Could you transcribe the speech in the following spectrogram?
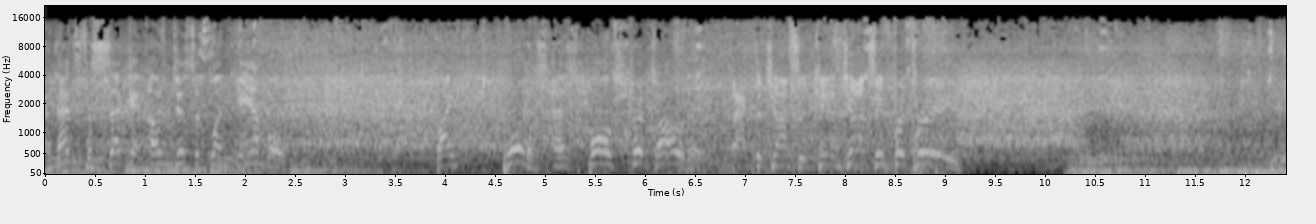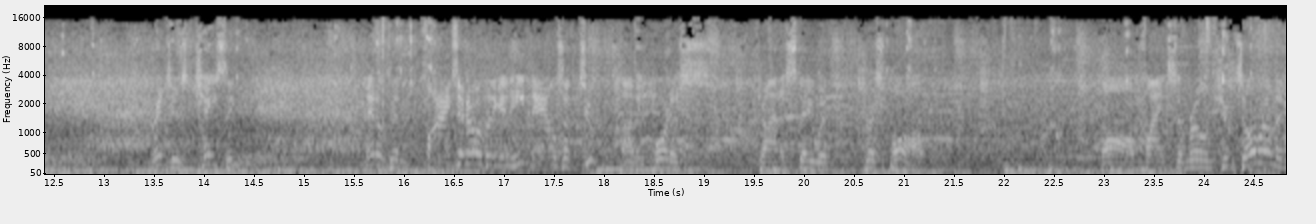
and that's the second undisciplined gamble by Portis as Paul strips Holiday. Back to Johnson. Cam Johnson for three. Bridges chasing. Middleton finds an opening and he nails a two. Bobby Portis trying to stay with Chris Paul. Paul finds some room, shoots over him and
